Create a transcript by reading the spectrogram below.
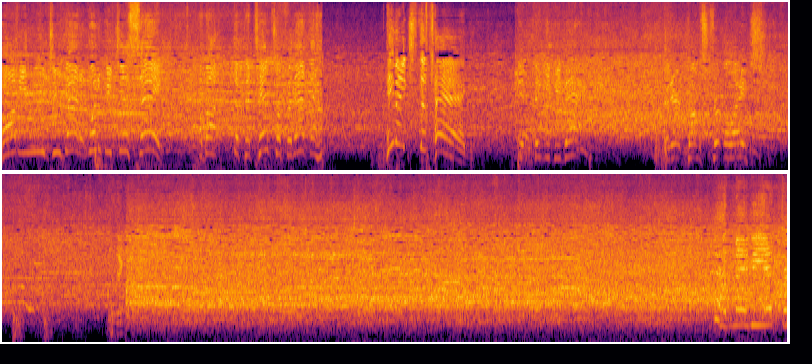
Bobby Roode, you got it. What did we just say about the potential for that to happen? He makes the tag. Didn't think he'd be back. And here comes Triple H. That may be it for.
